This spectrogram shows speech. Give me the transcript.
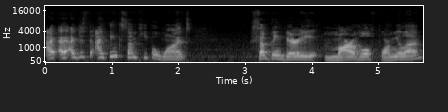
I, I, I just I think some people want something very Marvel formula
